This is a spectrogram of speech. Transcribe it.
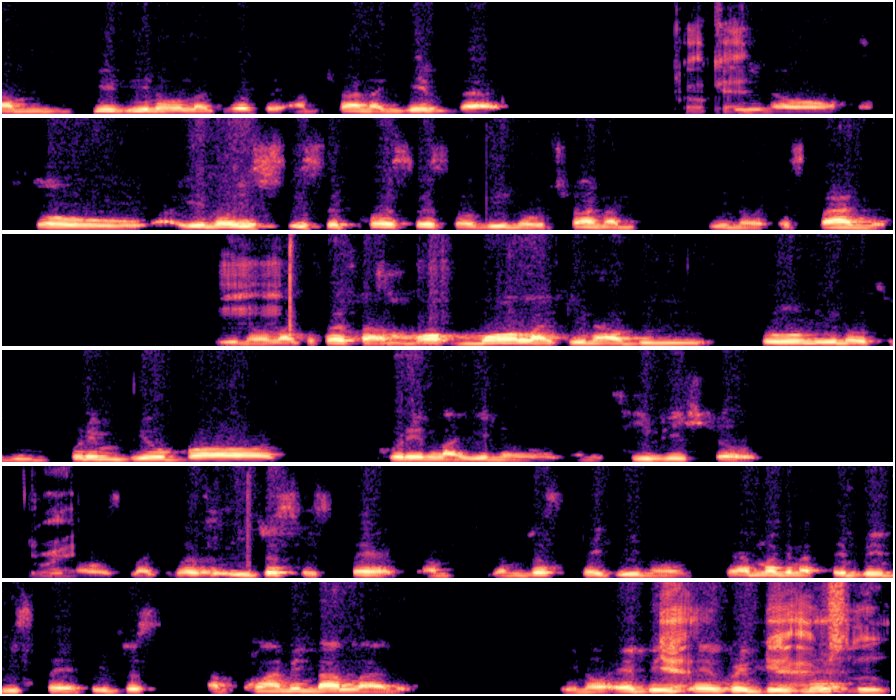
I'm, you know, like I said, I'm trying to give back. Okay. You know, So you know, it's it's a process of you know trying to you know expand it. You know, like I said, I'm more, more like you know, I'll be soon, you know, to be putting billboards, putting like you know on a TV show. Right. You know, it's like it's just a step. I'm I'm just taking, you know, I'm not gonna say baby step. It's just I'm climbing that ladder. You know, every yeah. every business yeah, is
